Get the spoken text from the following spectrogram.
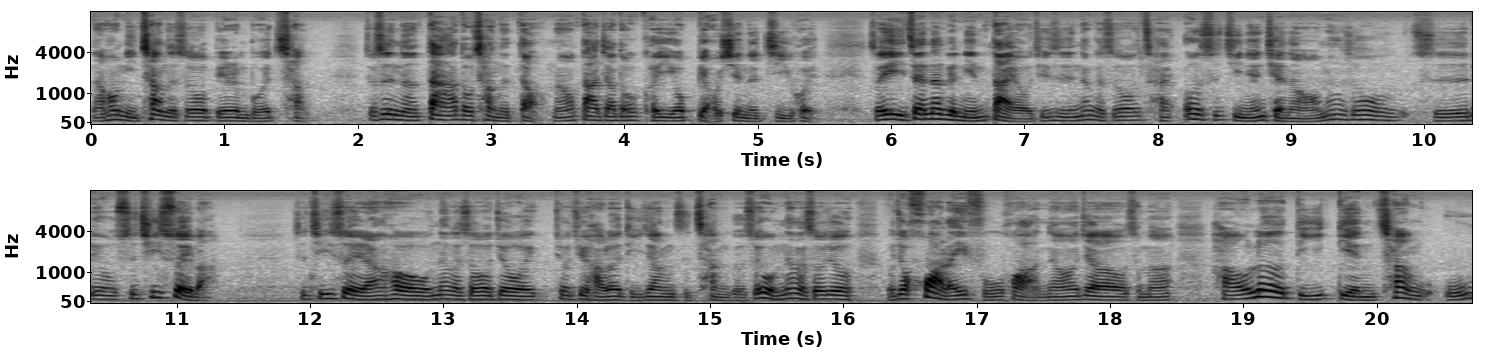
然后你唱的时候别人不会唱，就是呢大家都唱得到，然后大家都可以有表现的机会。所以在那个年代哦，其实那个时候才二十几年前哦，那个时候十六十七岁吧，十七岁，然后那个时候就就去好乐迪这样子唱歌，所以我们那个时候就我就画了一幅画，然后叫什么好乐迪点唱五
